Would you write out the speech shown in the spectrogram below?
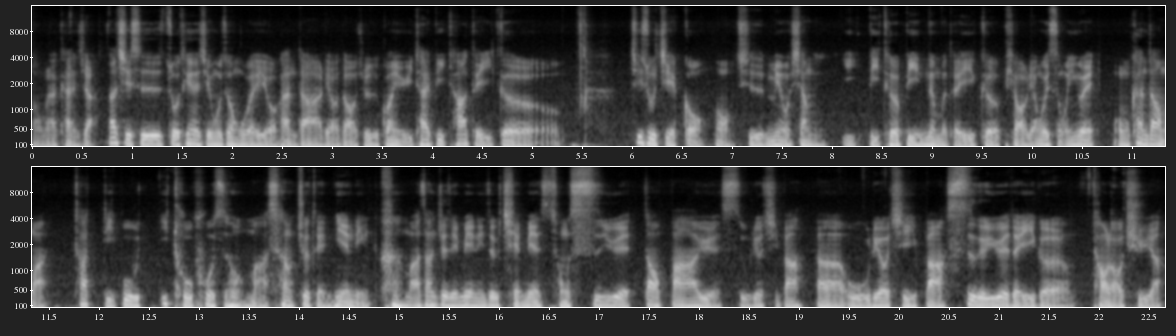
我们来看一下。那其实昨天的节目中我也有和大家聊到，就是关于以太币它的一个技术结构哦，其实没有像以比特币那么的一个漂亮。为什么？因为我们看到嘛。它底部一突破之后，马上就得面临，马上就得面临这个前面从四月到八月四五六七八，呃五六七八四个月的一个套牢区啊，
